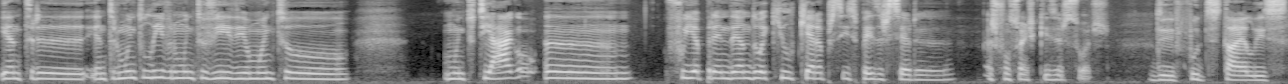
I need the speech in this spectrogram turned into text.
entre, entre muito livro, muito vídeo, muito, muito Tiago. hum, fui aprendendo aquilo que era preciso para exercer uh, as funções que exerço hoje. De food stylist.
